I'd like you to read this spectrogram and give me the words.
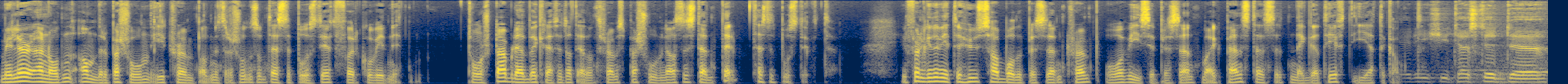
Miller er nå den andre personen i Trump-administrasjonen som testet positivt for covid-19. Torsdag ble det bekreftet at en av Trumps personlige assistenter testet positivt. Ifølge Det hvite hus har både president Trump og visepresident Mike Pence testet negativt i etterkant. Tested uh,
